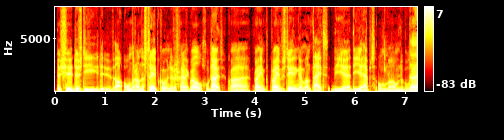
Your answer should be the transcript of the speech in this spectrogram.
Dus, je, dus die, de- onderaan de streep kom je er waarschijnlijk wel goed uit. Qua, qua, in- qua investeringen van tijd die, je- die je hebt om, eh, om de boel... Da-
